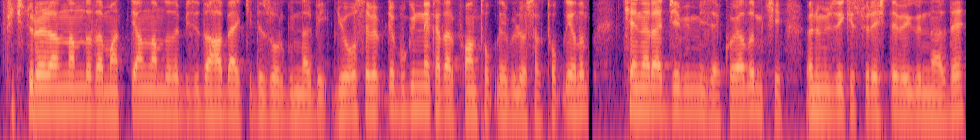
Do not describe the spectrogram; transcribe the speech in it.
Fikstürel anlamda da maddi anlamda da bizi daha belki de zor günler bekliyor. O sebeple bugün ne kadar puan toplayabiliyorsak toplayalım. Kenara cebimize koyalım ki önümüzdeki süreçte ve günlerde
